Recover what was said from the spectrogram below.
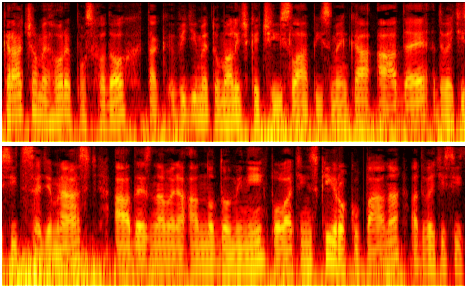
kráčame hore po schodoch, tak vidíme tu maličké čísla a písmenka AD 2017. AD znamená Anno Domini po latinsky roku pána a 2017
